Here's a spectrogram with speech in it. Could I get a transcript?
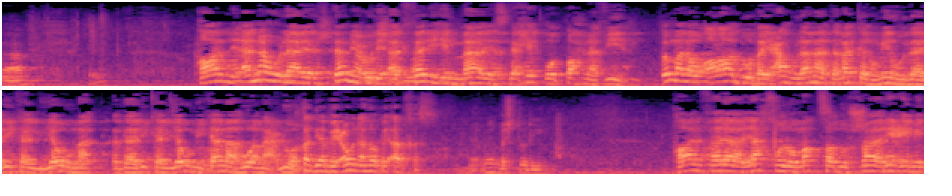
نعم. قال لأنه لا يجتمع لأكثرهم ما يستحق الطحن فيه. ثم لو أرادوا بيعه لما تمكنوا منه ذلك اليوم ذلك اليوم كما هو معلوم. وقد يبيعونه بأرخص. من مشتري. قال فلا يحصل مقصد الشارع من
